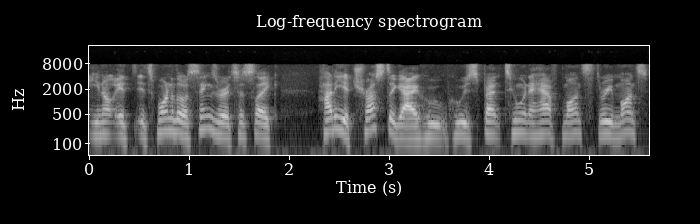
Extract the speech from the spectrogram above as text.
you know it, it's one of those things where it's just like how do you trust a guy who who's spent two and a half months, three months,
